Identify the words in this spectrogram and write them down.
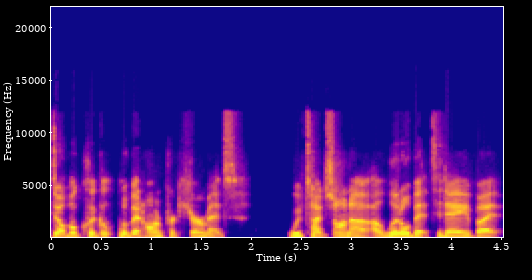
double click a little bit on procurement. We've touched on a, a little bit today, but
